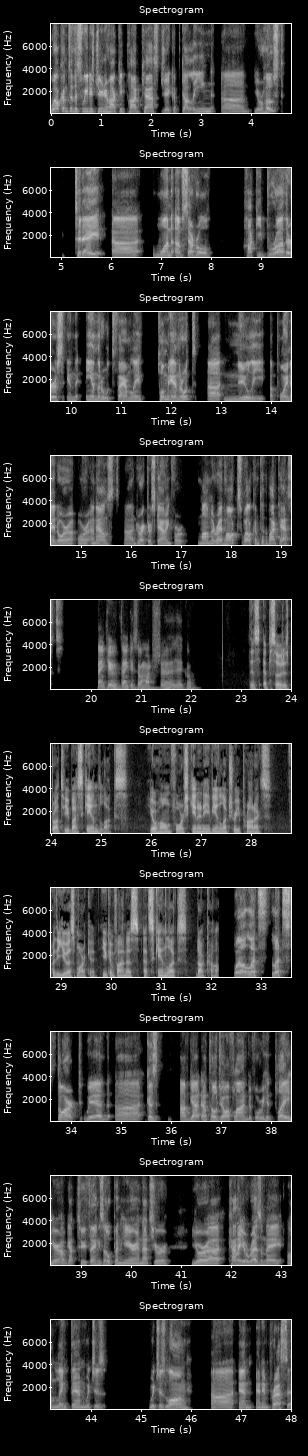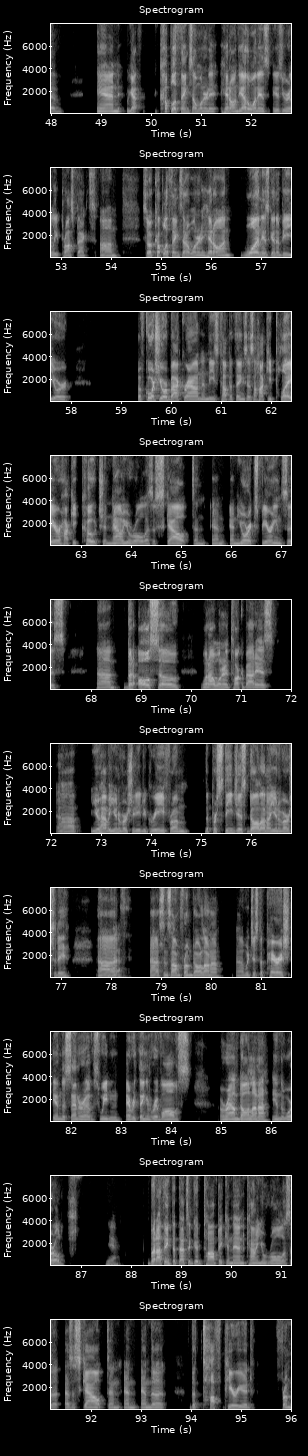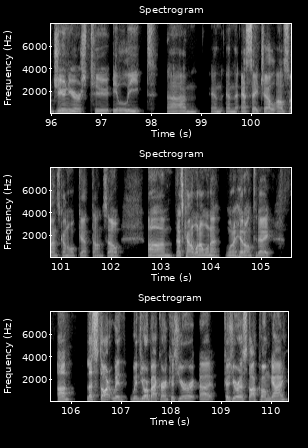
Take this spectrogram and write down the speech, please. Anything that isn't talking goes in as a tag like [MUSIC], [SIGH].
Welcome to the Swedish Junior Hockey Podcast. Jacob Dahlin, uh, your host. Today, uh, one of several hockey brothers in the Enroth family, Tommy Enroth, uh, newly appointed or, or announced uh, director of scouting for Malmö Redhawks. Welcome to the podcast. Thank you. Thank you so much, uh, Jacob. This episode is brought to you by Scandlux, your home for Scandinavian luxury products for the US market. You can find us at scandlux.com. Well, let's let's start with because uh, I've got I told you offline before we hit play here. I've got two things open here, and that's your your uh, kind of your resume on LinkedIn, which is which is long uh, and and impressive. And we got a couple of things I wanted to hit on. The other one is is your elite prospects. Um, so a couple of things that I wanted to hit on. One is going to be your of course your background and these type of things as a hockey player hockey coach and now your role as a scout and and and your experiences. Um, but also what i wanted to talk about is uh, you have a university degree from the prestigious dalarna university uh, yes. uh, since i'm from dalarna uh, which is the parish in the center of sweden. Everything revolves around dalarna in the world. Yeah but I think that that's a good topic. And then kind of your role as a as a scout and and and the the tough period from juniors to elite um, and and the SHL Allsvenskan Hockeyettan. So um, that's kind of what I want to want to hit on today. Um, let's start with with your background because you're because uh, you're a Stockholm guy.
